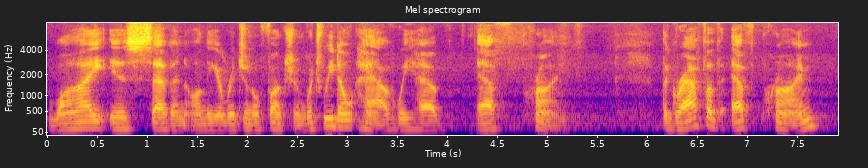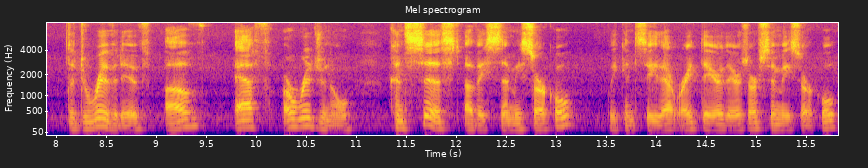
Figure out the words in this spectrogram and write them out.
y is 7 on the original function, which we don't have. We have f prime. The graph of f prime the derivative of f original consists of a semicircle. We can see that right there. There's our semicircle.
